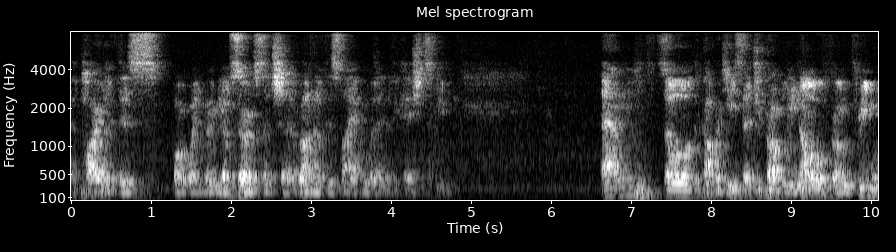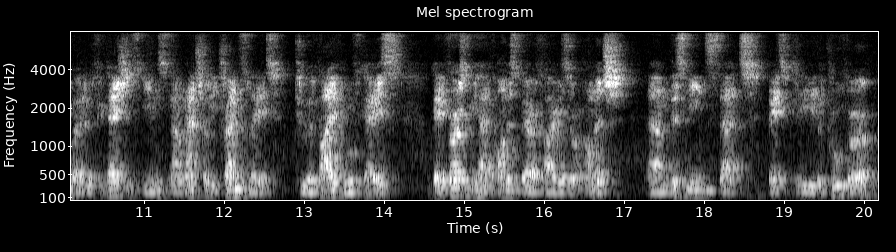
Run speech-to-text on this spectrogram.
a part of this or when, when we observe such a run of this move identification scheme. Um, so the properties that you probably know from three move identification schemes now naturally translate to a five move case. Okay, first we have honest verifier zero knowledge. Um, this means that basically the prover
